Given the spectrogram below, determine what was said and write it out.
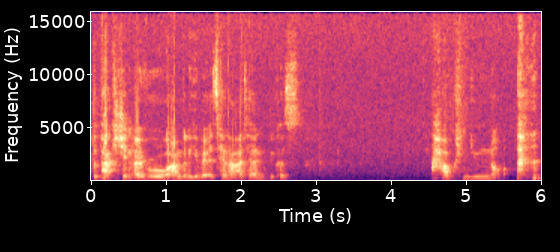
the packaging overall I'm going to give it a 10 out of 10 because how can you not?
